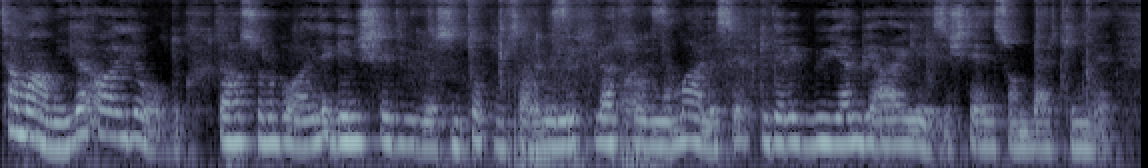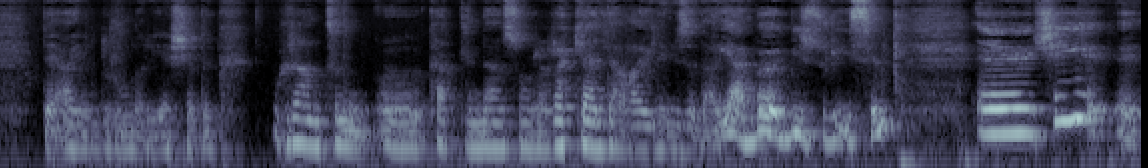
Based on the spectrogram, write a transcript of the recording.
tamamıyla aile olduk. Daha sonra bu aile genişledi biliyorsun toplumsal böyle platformla maalesef giderek büyüyen bir aileyiz. İşte en son Berkin'le de aynı durumları yaşadık. Hrant'ın e, katlinden sonra Rakel de ailemize daha. Yani böyle bir sürü isim. E, şeyi e,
